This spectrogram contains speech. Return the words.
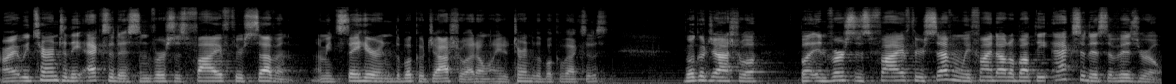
All right, we turn to the Exodus in verses 5 through 7. I mean, stay here in the book of Joshua. I don't want you to turn to the book of Exodus. Book of Joshua. But in verses 5 through 7, we find out about the Exodus of Israel.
